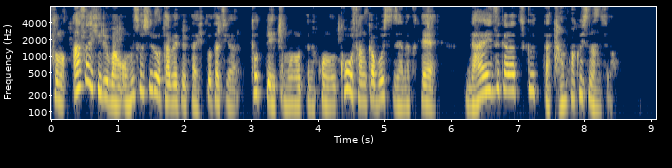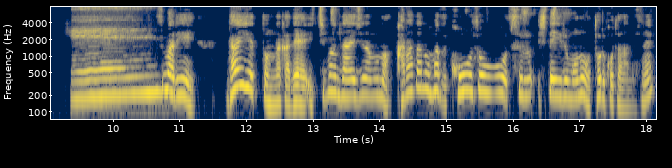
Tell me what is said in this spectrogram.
その朝昼晩お味噌汁を食べてた人たちが取っていたものってのは、この抗酸化物質じゃなくて、大豆から作ったタンパク質なんですよ。へえ。つまり、ダイエットの中で一番大事なものは体のまず構造をする、しているものを取ることなんですね。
